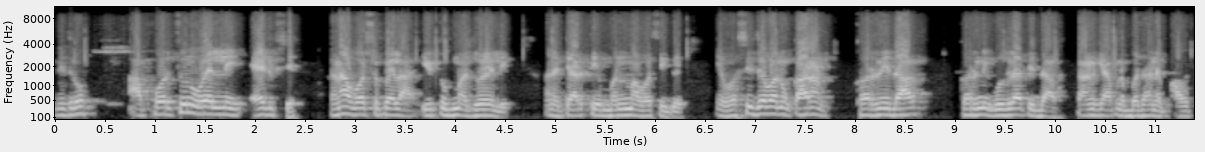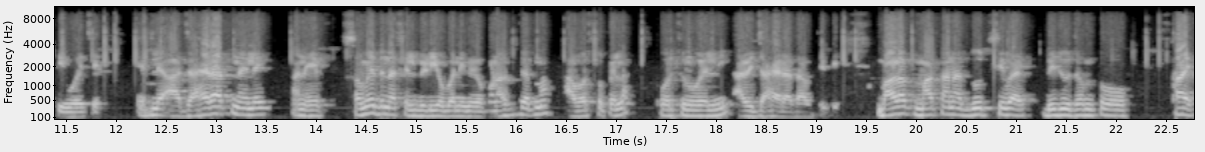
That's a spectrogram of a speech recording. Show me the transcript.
મિત્રો, આ ફોર્ચ્યુન ઓઇલની એડ છે. ઘણા વર્ષ પહેલા યુટ્યુબમાં જોયેલી અને ત્યારથી મનમાં વસી ગઈ. એ વસી જવાનું કારણ ઘરની દાળ, ઘરની ગુજરાતી દાળ, કારણ કે આપણે બધાને ભાવતી હોય છે. એટલે આ જાહેરાતને લઈ અને એક સંવેદનાશીલ વીડિયો બની ગયો. પણ હકીકતમાં આ વર્ષો પહેલા ફોર્ચ્યુન ઓઇલની આવી જાહેરાત આવતી હતી. બાળક માતાના દૂધ સિવાય બીજું જમતો થાય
